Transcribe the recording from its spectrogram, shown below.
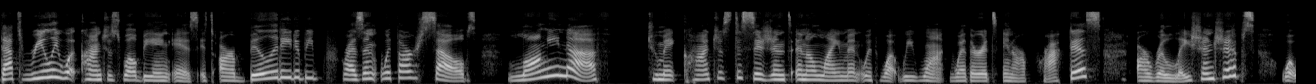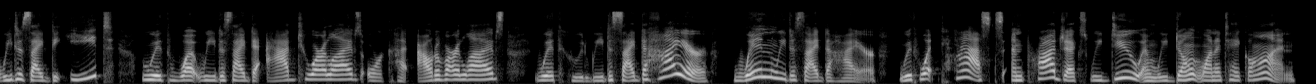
That's really what conscious well being is. It's our ability to be present with ourselves long enough to make conscious decisions in alignment with what we want, whether it's in our practice, our relationships, what we decide to eat, with what we decide to add to our lives or cut out of our lives, with who we decide to hire, when we decide to hire, with what tasks and projects we do and we don't want to take on.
